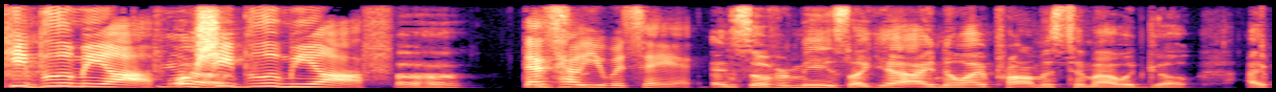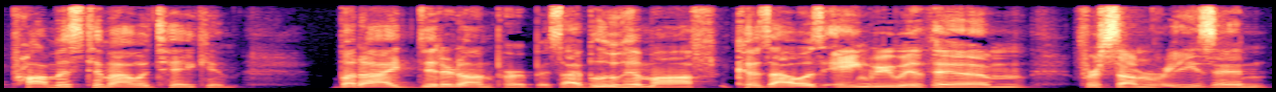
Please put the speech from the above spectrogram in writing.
He blew me off. Or Yeah. she blew me off. Uh huh. That's how you would say it. And so for me, it's like, yeah, I know I promised him I would go. I promised him I would take him. But I did it on purpose. I blew him off because I was angry with him for some reason.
